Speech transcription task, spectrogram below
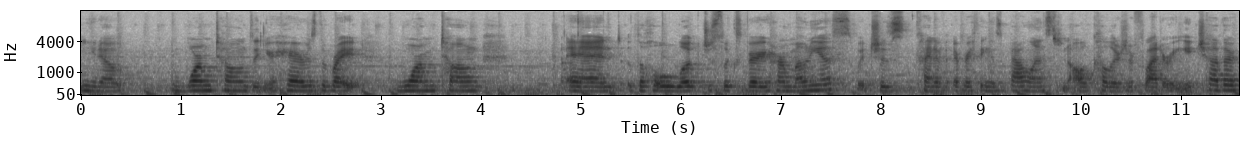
you know, warm tones and your hair is the right warm tone and the whole look just looks very harmonious, which is kind of everything is balanced and all colors are flattering each other.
